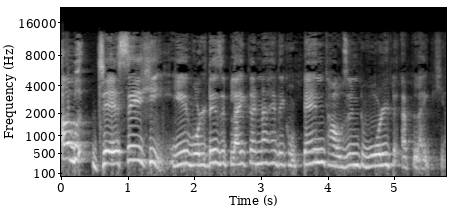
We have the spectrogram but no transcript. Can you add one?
अब जैसे ही ये वोल्टेज अप्लाई करना है, देखो टेन थाउज़ेंड वोल्ट अप्लाई किया।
